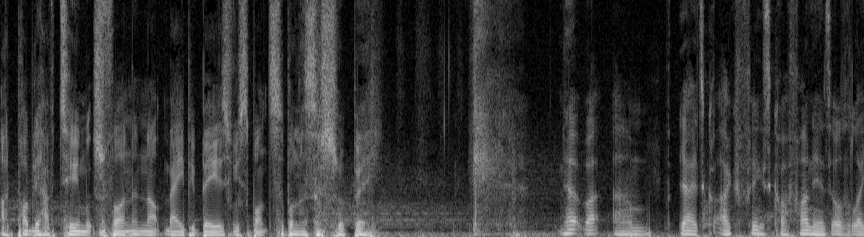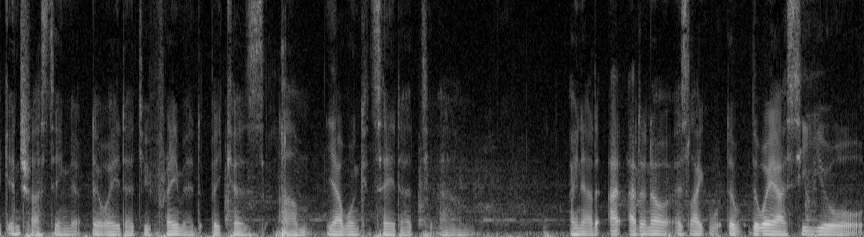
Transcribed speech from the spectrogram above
I'd probably have too much fun and not maybe be as responsible as I should be. Yeah, but um, yeah, it's I think it's quite funny. It's also like interesting the, the way that you frame it because um, yeah, one could say that. Um, I mean, I don't know. It's like the the way I see your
